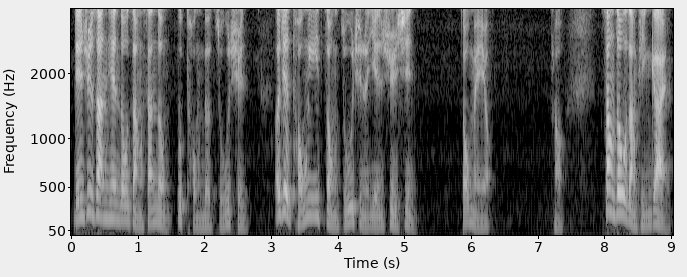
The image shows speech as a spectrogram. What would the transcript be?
连续三天都涨三种不同的族群，而且同一种族群的延续性都没有。好，上周五涨瓶盖，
